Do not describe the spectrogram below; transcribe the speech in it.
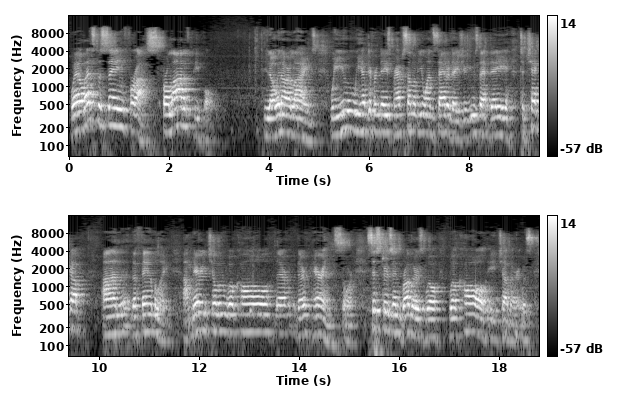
Well, that's the same for us, for a lot of people, you know, in our lives. We, you, we have different days, perhaps some of you on Saturdays, you use that day to check up on the family. Uh, married children will call their, their parents, or sisters and brothers will, will call each other. It was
